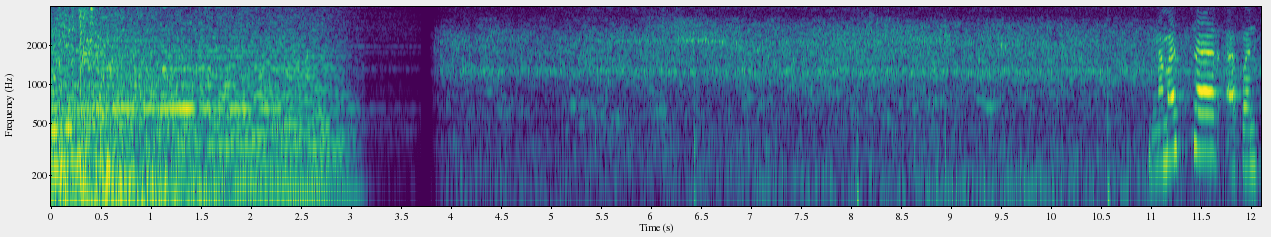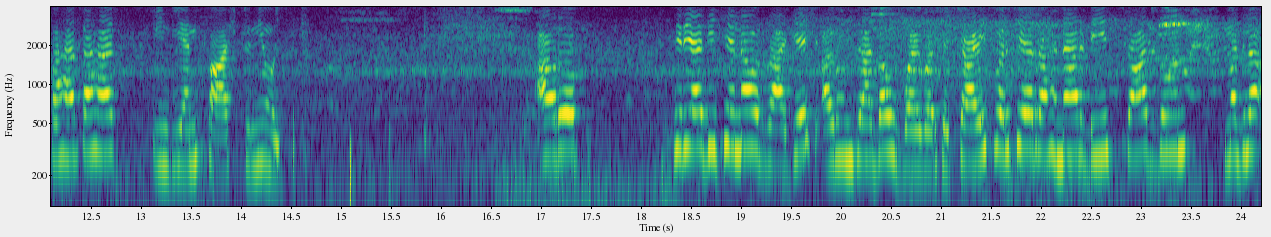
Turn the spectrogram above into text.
नमस्कार आपण पाहत आहात इंडियन फास्ट न्यूज आरोप फिर्यादीचे नाव राजेश अरुण जाधव वय वर्ष चाळीस वर्षे राहणार डी सात दोन मधला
